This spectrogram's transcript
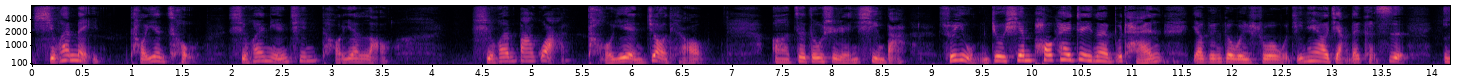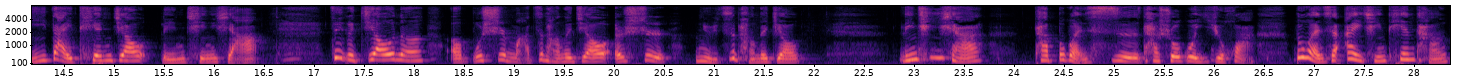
喜欢美，讨厌丑；喜欢年轻，讨厌老；喜欢八卦，讨厌教条。啊，这都是人性吧，所以我们就先抛开这一段不谈。要跟各位说，我今天要讲的可是一代天骄林青霞。这个“娇”呢，呃，不是马字旁的“娇”，而是女字旁的“娇”。林青霞，她不管是她说过一句话，不管是爱情天堂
